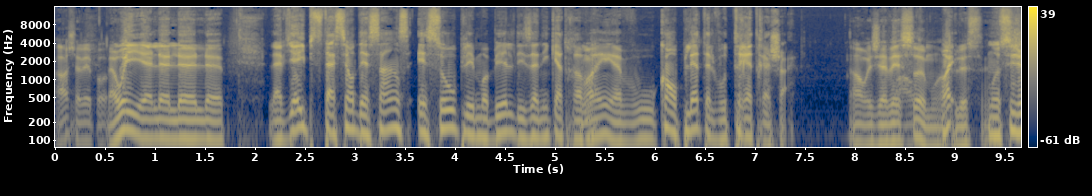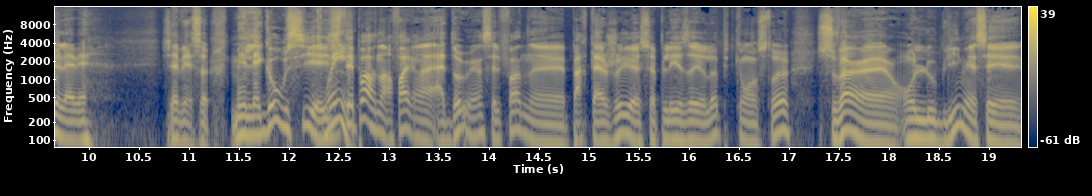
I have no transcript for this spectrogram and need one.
Ah, je savais pas. Ben oui, le, le- le- la vieille station d'essence SO Playmobil des années 80, Ouais. elle vaut complète, elle vaut très très cher. Ah oui, j'avais ça, moi, Ouais, en plus. Moi aussi, je l'avais. J'avais ça. Mais Lego aussi, Oui. n'hésitez pas à en faire à deux. hein. C'est le fun, euh, partager euh, ce plaisir-là puis de construire. Souvent, euh, on l'oublie, mais c'est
